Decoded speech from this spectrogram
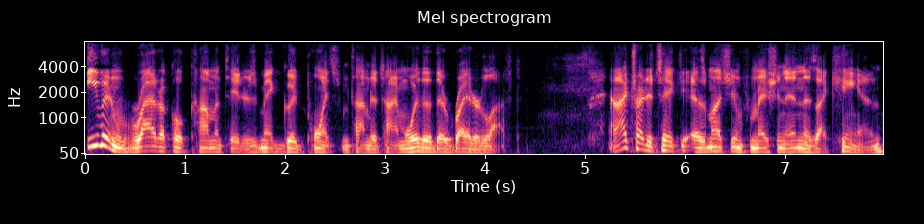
even radical commentators make good points from time to time, whether they're right or left. And I try to take as much information in as I can.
